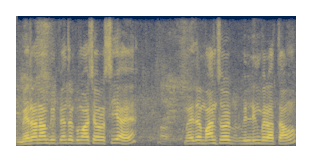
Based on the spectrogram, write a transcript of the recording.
मेरा नाम विपेंद्र कुमार चौरसिया है। मैं इधर मानसरोवर बिल्डिंग में रहता हूँ।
